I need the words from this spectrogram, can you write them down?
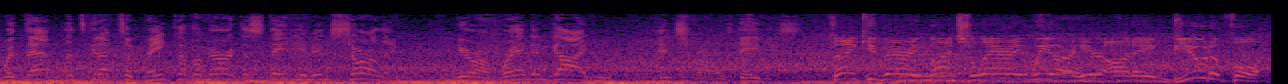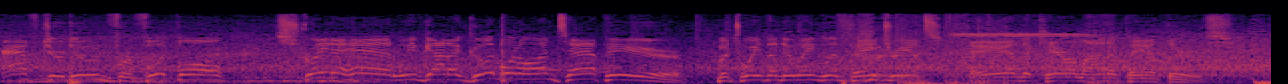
With that, let's get up to Bank of America Stadium in Charlotte. Here are Brandon Gaudin and Charles Davis. Thank you very much, Larry. We are here on a beautiful afternoon for football. Straight ahead, we've got a good one on tap here between the New England Patriots and the Carolina Panthers.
